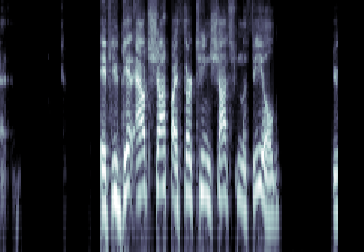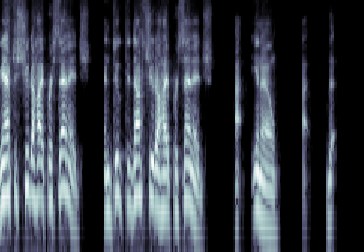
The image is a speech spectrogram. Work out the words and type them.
if you get outshot by 13 shots from the field, you're gonna have to shoot a high percentage. And Duke did not shoot a high percentage. I, you know, I, the,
